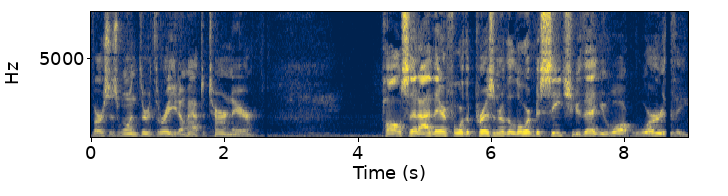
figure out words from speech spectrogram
verses 1 through 3, you don't have to turn there. Paul said, I therefore, the prisoner of the Lord, beseech you that you walk worthy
